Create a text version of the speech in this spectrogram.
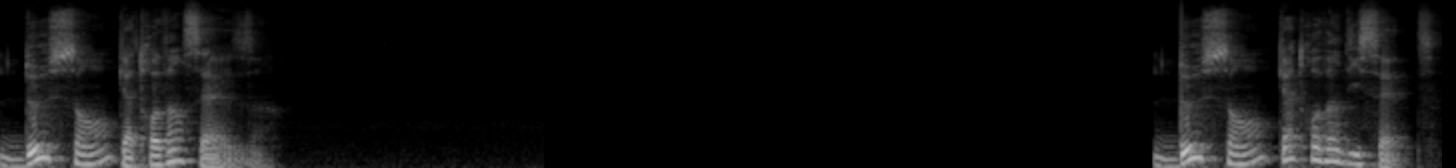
deux cent quatre-vingt-seize, deux cent quatre-vingt-dix-sept,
